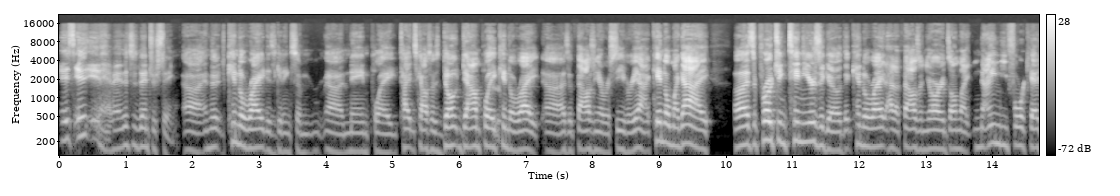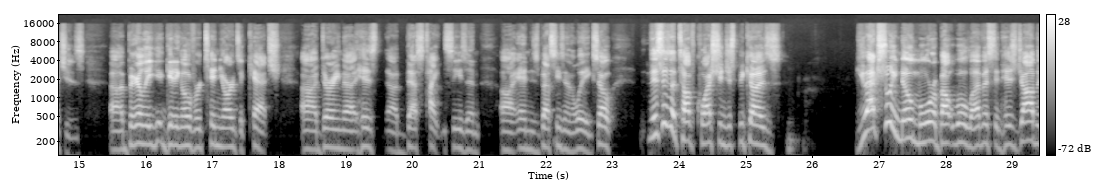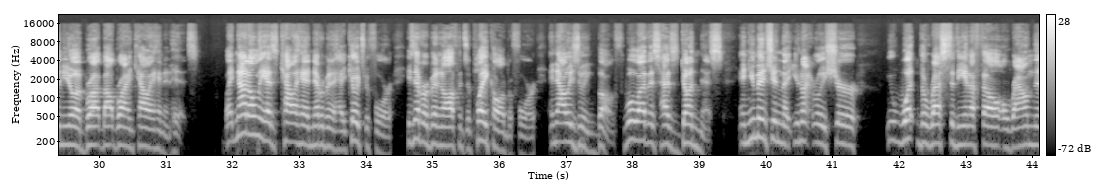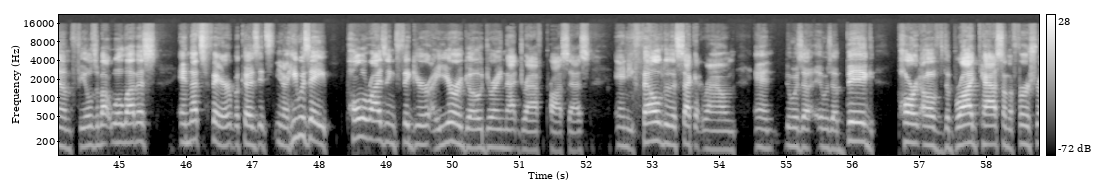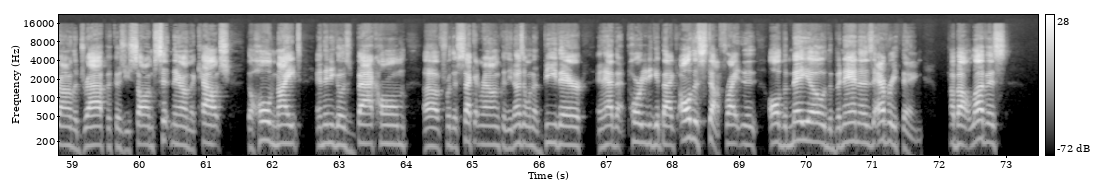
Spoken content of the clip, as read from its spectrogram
It's it, it, man, this is interesting. Uh, and the, Kendall Wright is getting some uh, name play. Titans Cal says, "Don't downplay Kendall Wright uh, as a thousand yard receiver." Yeah, Kendall, my guy. Uh, it's approaching ten years ago that Kendall Wright had a thousand yards on like ninety four catches, uh, barely getting over ten yards a catch uh, during the his uh, best Titan season uh, and his best season in the league. So this is a tough question just because you actually know more about Will Levis and his job than you know about Brian Callahan and his. Like, not only has Callahan never been a head coach before, he's never been an offensive play caller before, and now he's doing both. Will Levis has done this. And you mentioned that you're not really sure what the rest of the NFL around them feels about Will Levis. And that's fair because it's, you know, he was a polarizing figure a year ago during that draft process and he fell to the second round. And there was a it was a big part of the broadcast on the first round of the draft because you saw him sitting there on the couch the whole night, and then he goes back home uh, for the second round because he doesn't want to be there and have that party to get back. All this stuff, right? All the mayo, the bananas, everything about Levis.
